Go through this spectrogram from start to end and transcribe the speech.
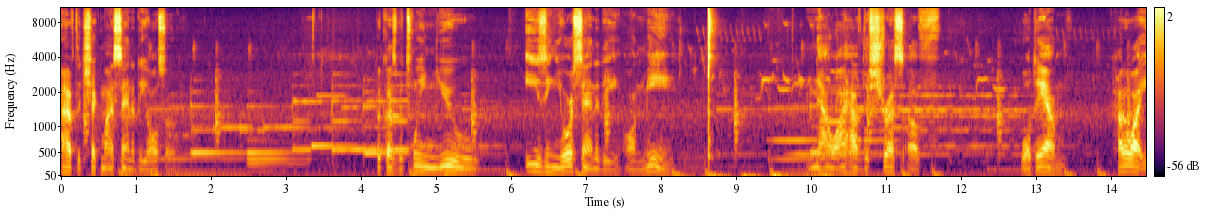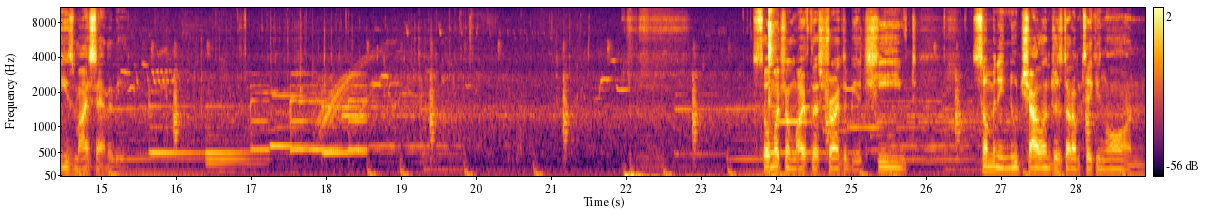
I have to check my sanity also. Because between you easing your sanity on me, now I have the stress of, well, damn, how do I ease my sanity? So much in life that's trying to be achieved. So many new challenges that I'm taking on.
